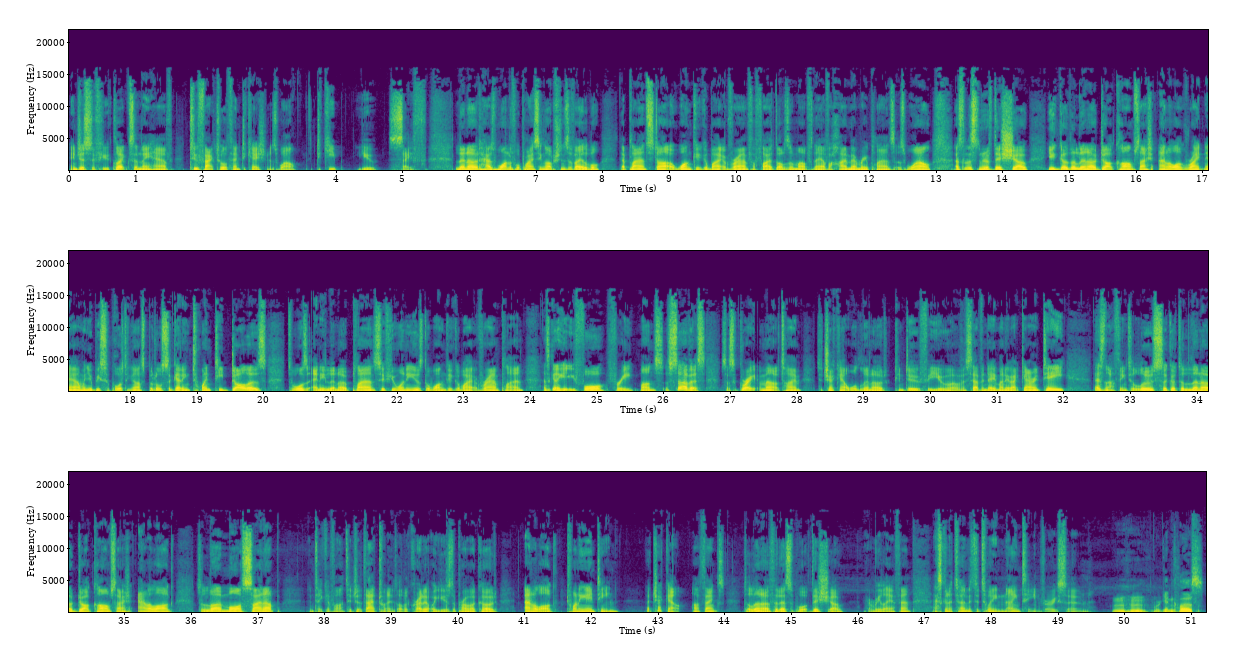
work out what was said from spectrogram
in just a few clicks, and they have two factor authentication as well to keep you safe. Linode has wonderful pricing options available. Their plans start at one gigabyte of RAM for five dollars a month, and they have a high memory plans as well. As a listener of this show, you can go to linode.com slash analog right now and you'll be supporting us, but also getting twenty dollars towards any Linode plan. So if you want to use the one gigabyte of RAM plan, that's going to get you four free months of service. So it's a great amount of time to check out what Linode can do for you. Have a seven day money back guarantee. There's nothing to lose, so go to linode.com slash analog to learn more, sign up, and take advantage of that $20 credit or use the promo code analog2018 at checkout. Our thanks to Linode for their support of this show and Relay FM. That's going to turn into 2019 very soon. Mm-hmm. We're getting close.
